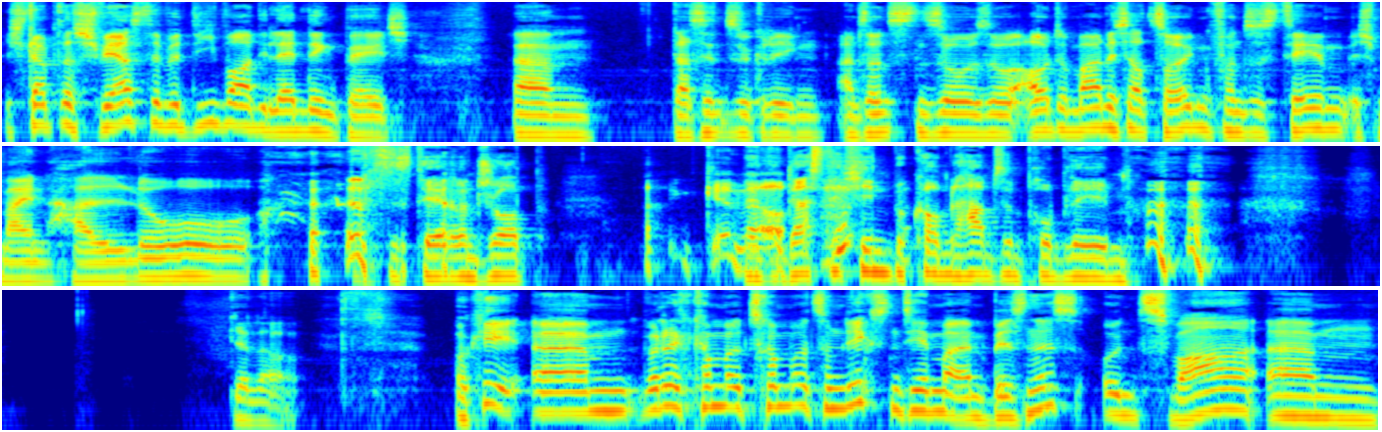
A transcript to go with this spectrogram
Ich glaube, das Schwerste für die war die Landingpage. Ähm, das hinzukriegen. Ansonsten so, so automatisch erzeugen von Systemen. Ich meine, hallo. das ist deren Job. Genau. Wenn sie das nicht hinbekommen, haben sie ein Problem. genau. Okay, ähm, jetzt kommen wir, zum nächsten Thema im Business. Und zwar, ähm,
